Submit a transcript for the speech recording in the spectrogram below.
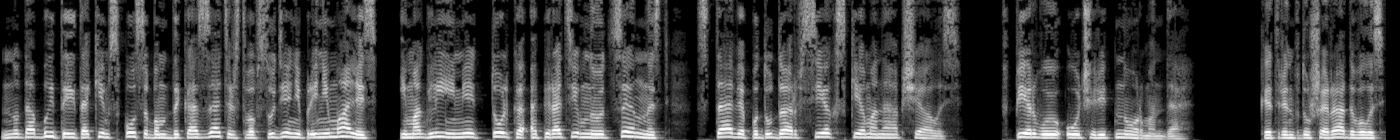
но добытые таким способом доказательства в суде не принимались и могли иметь только оперативную ценность, ставя под удар всех, с кем она общалась. В первую очередь Норманда. Кэтрин в душе радовалась,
